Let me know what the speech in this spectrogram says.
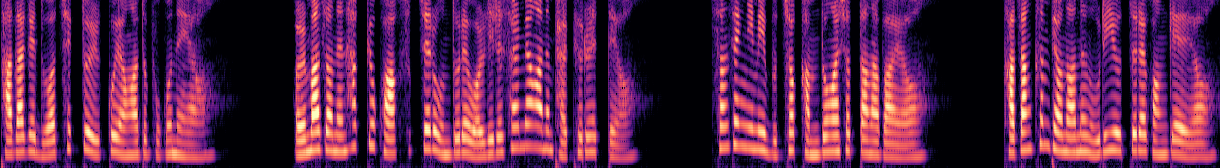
바닥에 누워 책도 읽고 영화도 보곤 해요. 얼마 전엔 학교 과학 숙제로 온돌의 원리를 설명하는 발표를 했대요. 선생님이 무척 감동하셨다나 봐요. 가장 큰 변화는 우리 이웃들의 관계예요.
